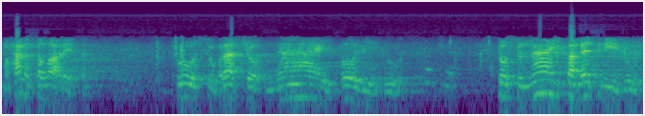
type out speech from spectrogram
Muhammed sallallahu alaihi sallam. To su, braćo, najbolji ljudi. To su najpametniji ljudi.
